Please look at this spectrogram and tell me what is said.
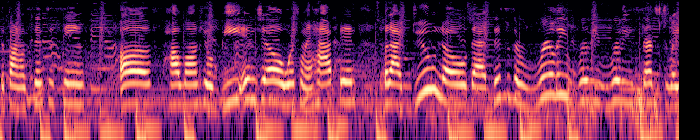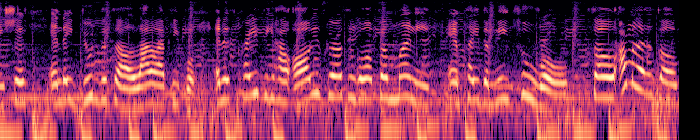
the final sentencing of how long he'll be in jail, what's going to happen. But I do know that this is a really, really, really sad situation, and they do this to a lot, a lot of people. And it's crazy how all these girls can go up for money and play the Me Too role. So I'm gonna let this go.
